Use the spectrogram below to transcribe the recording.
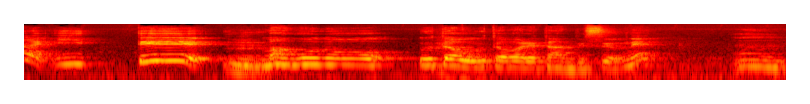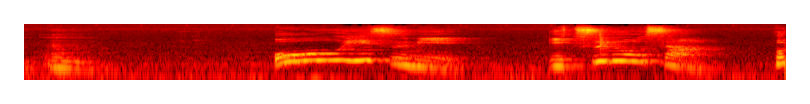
がいて、うん。孫の歌を歌われたんですよね。うんうん。大泉逸郎さん。え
